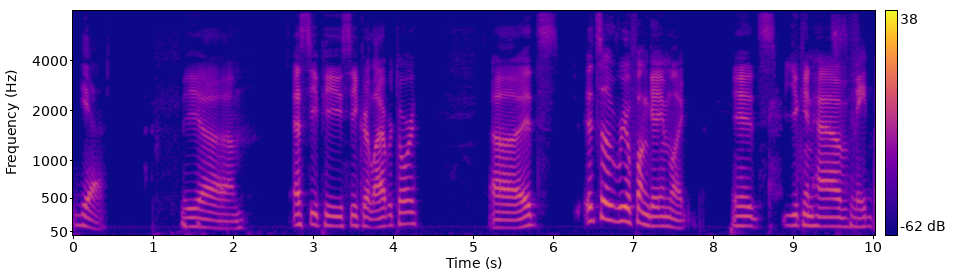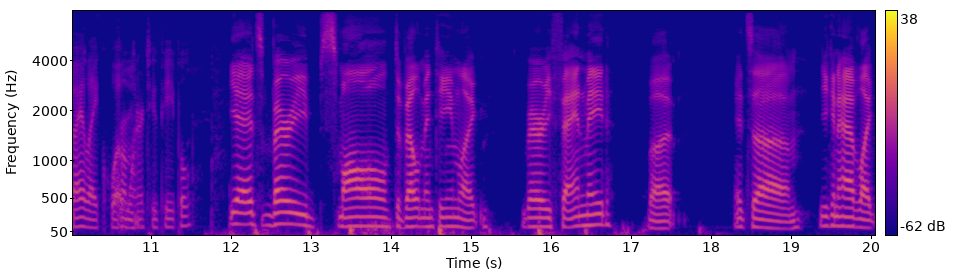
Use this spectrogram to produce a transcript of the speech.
yeah The um SCP Secret Laboratory. Uh, it's it's a real fun game. Like it's you can have It's made by like what from- one or two people. Yeah, it's very small development team, like very fan made, but it's um you can have like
